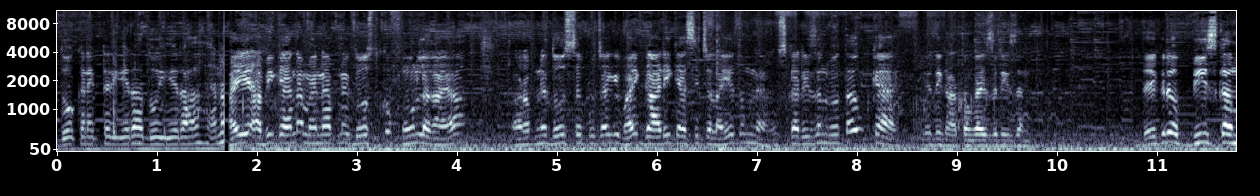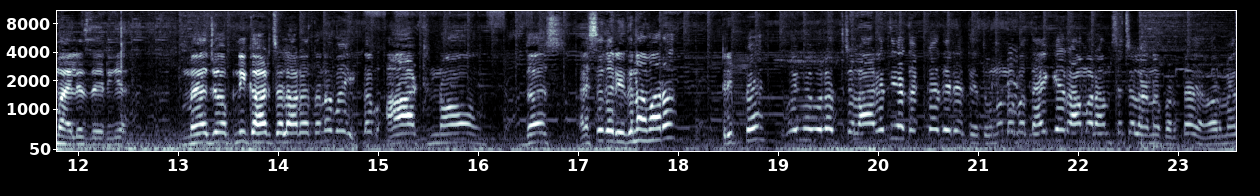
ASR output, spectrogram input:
दो कनेक्टर ये रहा, दो ये रहा, है ना? भाई, अभी क्या है ना, मैंने अपने दोस्त को फ़ोन लगाया और अपने दोस्त से पूछा कि भाई, गाड़ी कैसी चलाई है तुमने? उसका रीजन बताओ, क्या है? ये दिखाता हूँ गाइस रीजन देख रहे हो, बीस का माइलेज दे रही है। मैं जो अपनी कार चला रहा था ना भाई, तब आठ, नौ, दस, ऐसे तो इतना हमारा। ट्रिप पे? वही मैं बोला, चला रहे थे या धक्का दे रहे थे? तो उन्होंने बताया कि आराम आराम से चलाना पड़ता है। और मैं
